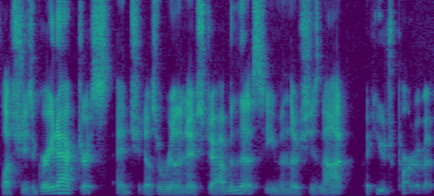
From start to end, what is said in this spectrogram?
Plus, she's a great actress, and she does a really nice job in this, even though she's not a huge part of it.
